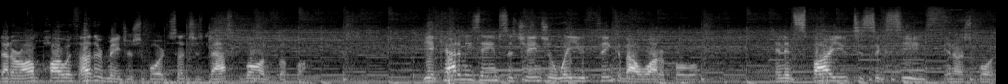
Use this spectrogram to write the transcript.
that are on par with other major sports such as basketball and football. The Academy's aims to change the way you think about water polo and inspire you to succeed in our sport.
